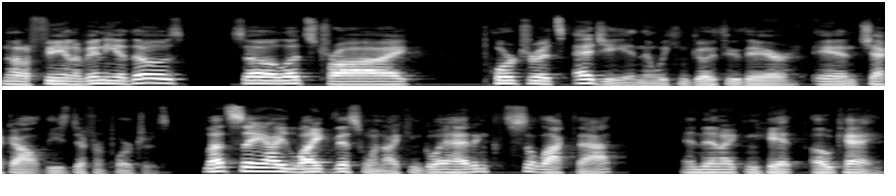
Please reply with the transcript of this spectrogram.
Not a fan of any of those. So let's try portraits edgy, and then we can go through there and check out these different portraits. Let's say I like this one. I can go ahead and select that, and then I can hit OK.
